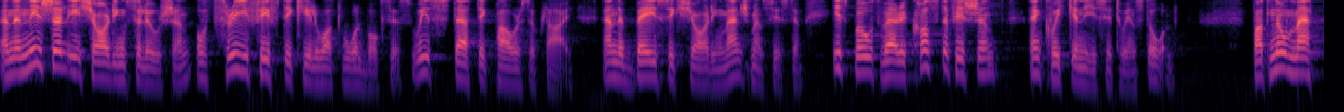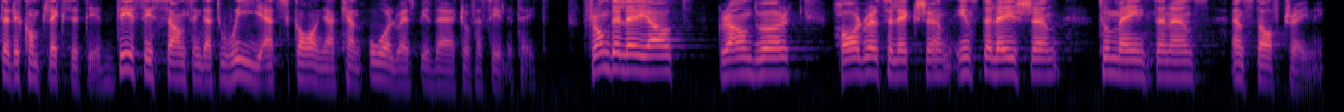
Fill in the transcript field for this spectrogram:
An initial e-charging solution of three 50 kW wall boxes with static power supply and a basic charging management system is both very cost-efficient and quick and easy to install. But no matter the complexity, this is something that we at Scania can always be there to facilitate. From the layout, groundwork, hardware selection, installation, to maintenance and staff training.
